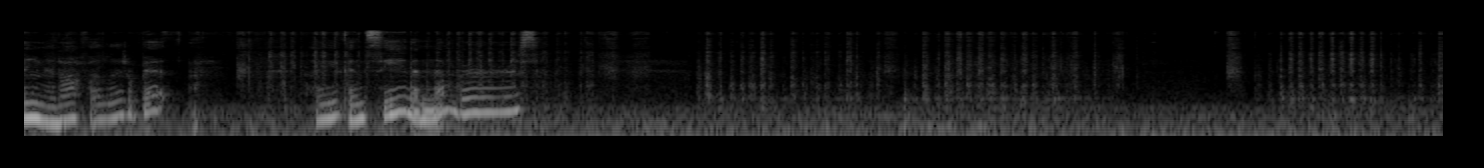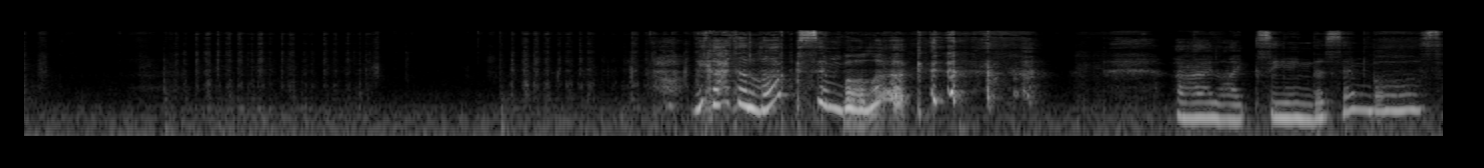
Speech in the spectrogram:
Clean it off a little bit so you can see the numbers. We got the luck symbol, look. I like seeing the symbols.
